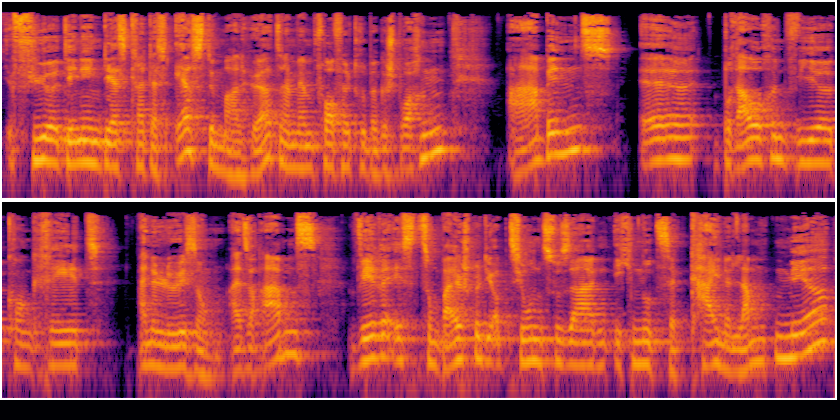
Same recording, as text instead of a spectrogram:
für denjenigen, der es gerade das erste Mal hört, dann haben wir im Vorfeld drüber gesprochen, abends äh, brauchen wir konkret eine Lösung. Also abends wäre es zum Beispiel die Option zu sagen, ich nutze keine Lampen mehr,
